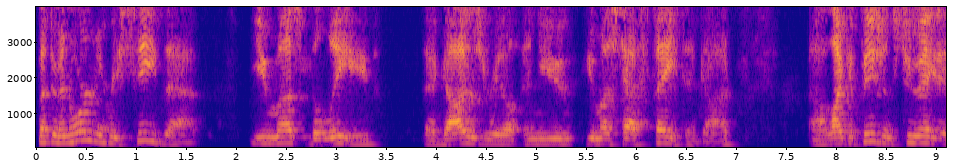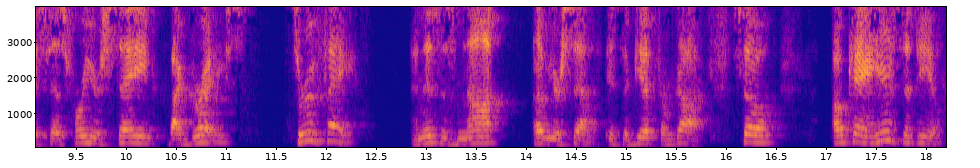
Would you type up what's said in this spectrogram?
But in order to receive that, you must believe that God is real and you, you must have faith in God. Uh, like Ephesians 2 8, it says, For you're saved by grace through faith. And this is not of yourself, it's a gift from God. So, okay, here's the deal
